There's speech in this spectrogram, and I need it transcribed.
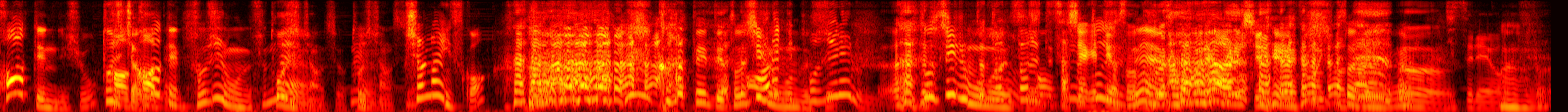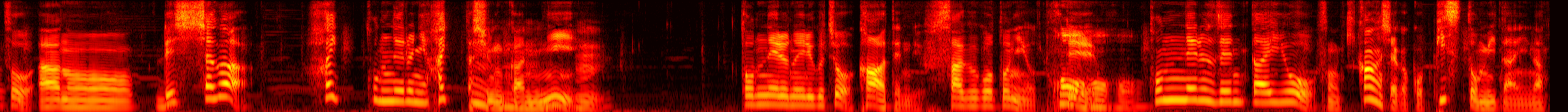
カーテンでしょ？閉じちゃう。カーテンって閉じるもんですよね。閉じちゃうんですよ。閉じちゃうんですよ。知らないんですか？カーテンって閉じるもんです閉じれるんだ。閉じるものですよ。閉じて差し上げてよそうですね。あるし実例を、うんそう。あのー列車がはいトンネルに入った瞬間に、うん。トンネルの入り口をカーテンで塞ぐことによってトンネル全体をその機関車がこうピストンみたいになっ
